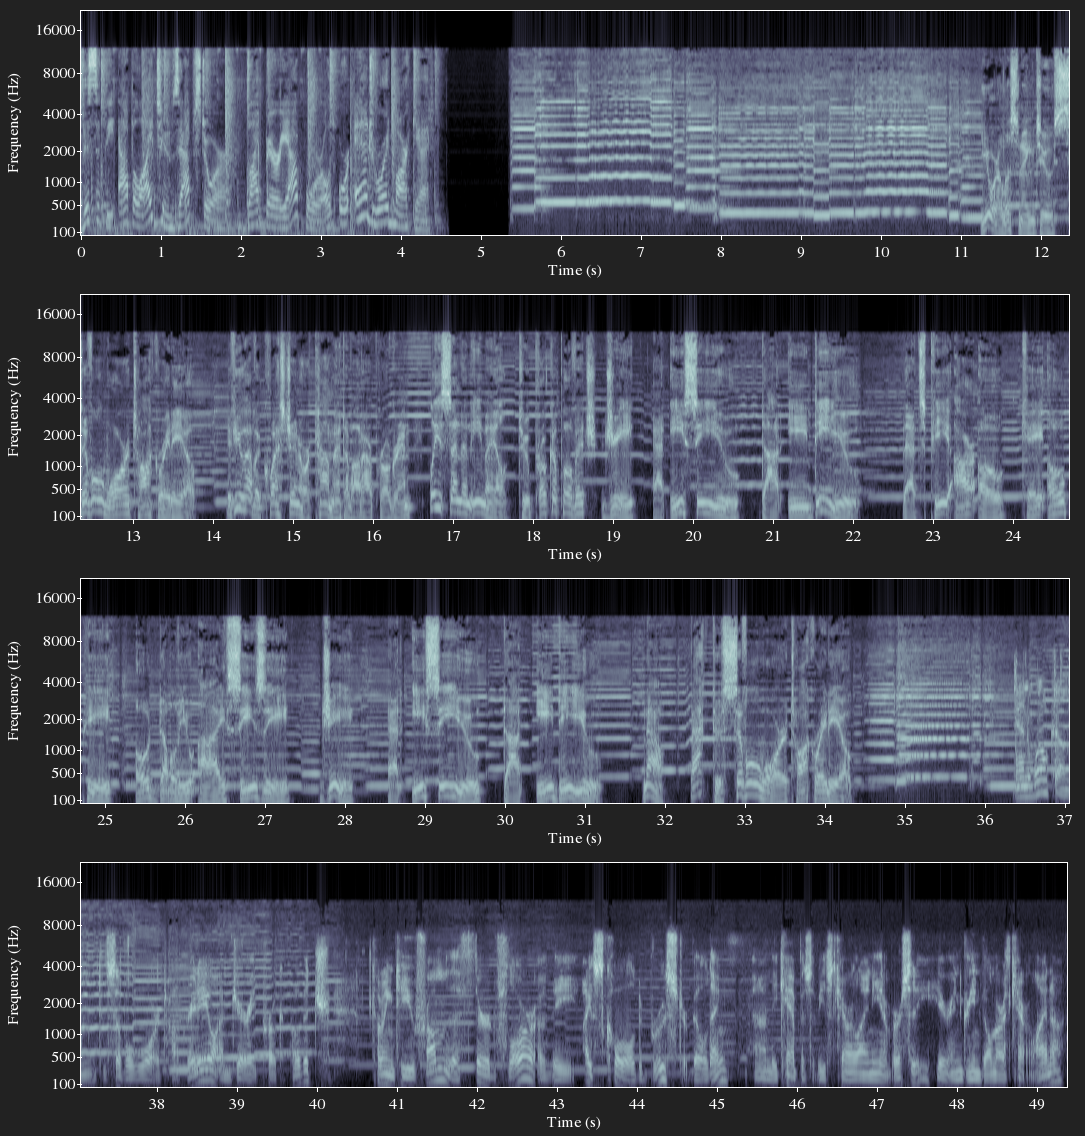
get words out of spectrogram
Visit the Apple iTunes App Store, Blackberry App World, or Android Market. You are listening to Civil War Talk Radio. If you have a question or comment about our program, please send an email to prokopowiczg at ecu.edu. That's P R O K O P O W I C Z G at ecu.edu edu. Now, back to Civil War Talk Radio. And welcome to Civil War Talk Radio. I'm Jerry Prokopowicz, coming to you from the third floor of the ice cold Brewster building on the campus of East Carolina University here in Greenville, North Carolina.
